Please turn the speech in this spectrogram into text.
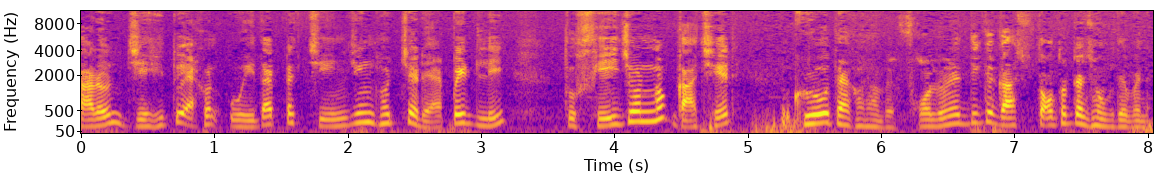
কারণ যেহেতু এখন ওয়েদারটা চেঞ্জিং হচ্ছে র্যাপিডলি তো সেই জন্য গাছের গ্রোথ এখন হবে। ফলনের দিকে গাছ ততটা ঝোঁক দেবে না।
